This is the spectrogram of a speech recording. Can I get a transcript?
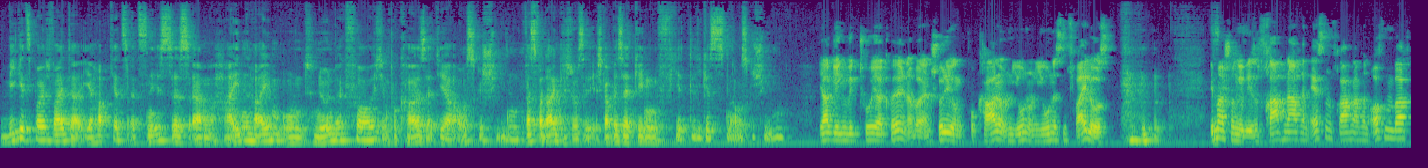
Wie geht's bei euch weiter? Ihr habt jetzt als nächstes ähm, Heidenheim und Nürnberg vor euch. Im Pokal seid ihr ausgeschieden. Was war da eigentlich los? Ich glaube, ihr seid gegen Viertligisten ausgeschieden. Ja, gegen Viktoria Köln, aber Entschuldigung, Pokale Union, Union ist ein Freilos. Immer schon gewesen. Frag nach in Essen, frag nach in Offenbach.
